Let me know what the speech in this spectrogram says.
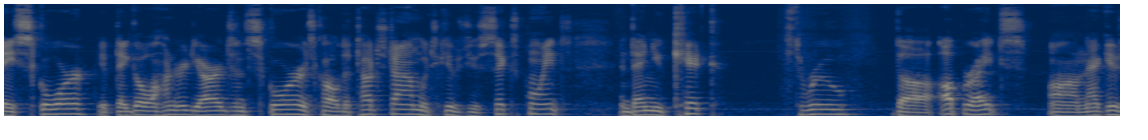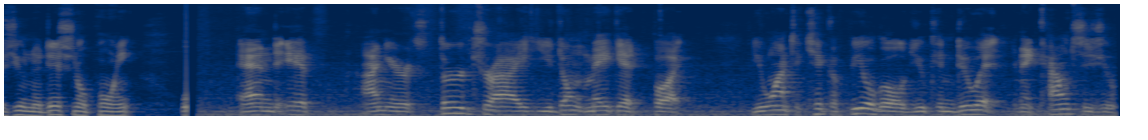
they score, if they go 100 yards and score, it's called a touchdown, which gives you six points. And then you kick through the uprights, um, that gives you an additional point. And if on your third try you don't make it, but you want to kick a field goal, you can do it, and it counts as your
